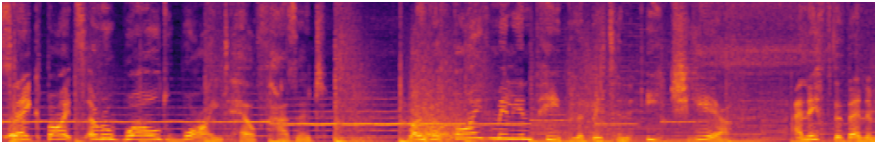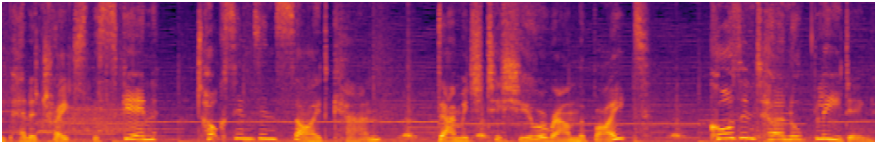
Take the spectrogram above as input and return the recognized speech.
Snake bites are a worldwide health hazard. Over 5 million people are bitten each year, and if the venom penetrates the skin, toxins inside can damage tissue around the bite, cause internal bleeding,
